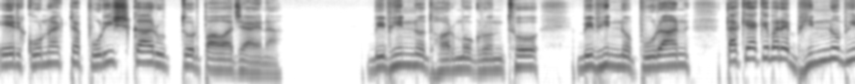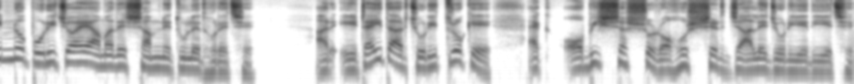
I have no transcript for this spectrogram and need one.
এর কোনো একটা পরিষ্কার উত্তর পাওয়া যায় না। বিভিন্ন ধর্মগ্রন্থ, বিভিন্ন পুরাণ তাকে একেবারে ভিন্ন ভিন্ন পরিচয়ে আমাদের সামনে তুলে ধরেছে। আর এটাই তার চরিত্রকে এক অবিশ্বাস্য রহস্যের জালে জড়িয়ে দিয়েছে।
